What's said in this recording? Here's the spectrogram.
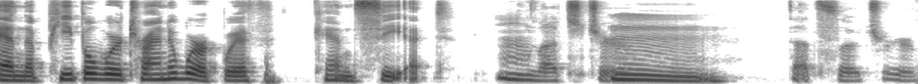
And the people we're trying to work with can see it. Mm, that's true. Mm. That's so true.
